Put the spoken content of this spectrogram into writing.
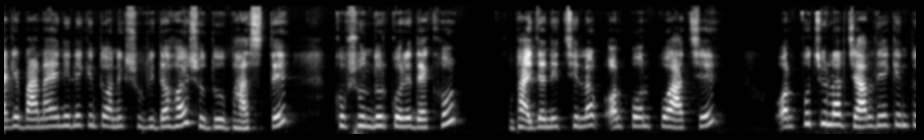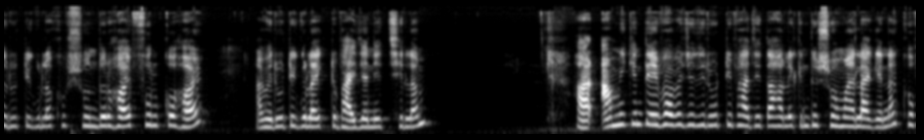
আগে বানায় নিলে কিন্তু অনেক সুবিধা হয়, শুধু ভাজতে। খুব সুন্দর করে দেখো, ভাইজা নিচ্ছিলাম। অল্প অল্প আছে। অল্প চুলার জাল দিয়ে কিন্তু রুটিগুলো খুব সুন্দর হয়, ফুলকো হয়। আমি রুটিগুলো একটু ভাইজা নিচ্ছিলাম। আর আমি কিন্তু এইভাবে যদি রুটি ভাজি তাহলে কিন্তু সময় লাগে না। খুব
